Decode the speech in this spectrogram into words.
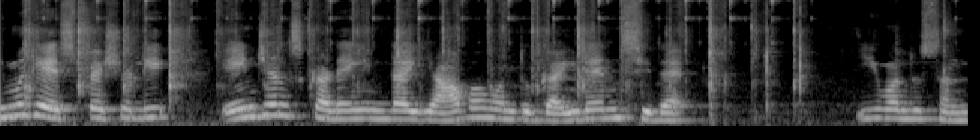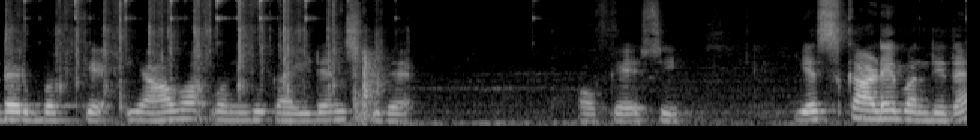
ನಿಮಗೆ ಎಸ್ಪೆಷಲಿ ಏಂಜಲ್ಸ್ ಕಡೆಯಿಂದ ಯಾವ ಒಂದು ಗೈಡೆನ್ಸ್ ಇದೆ? ಈ ಒಂದು ಸಂದರ್ಭಕ್ಕೆ ಯಾವ ಒಂದು ಗೈಡೆನ್ಸ್ ಇದೆ? ಓಕೆ ಸಿ ಎಸ್ ಕಾಡೆ ಬಂದಿದೆ.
